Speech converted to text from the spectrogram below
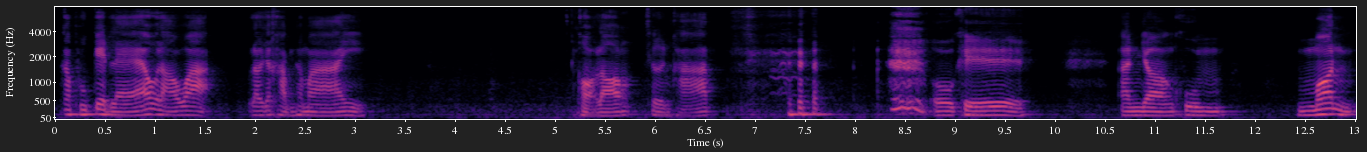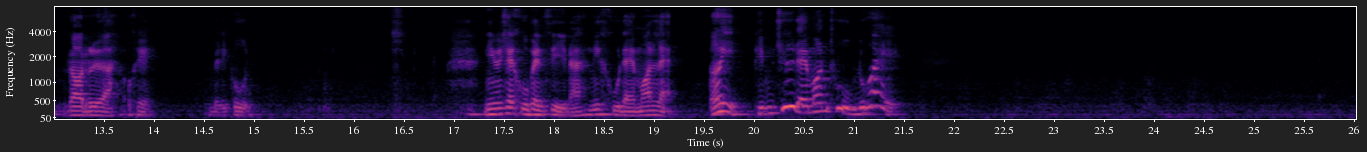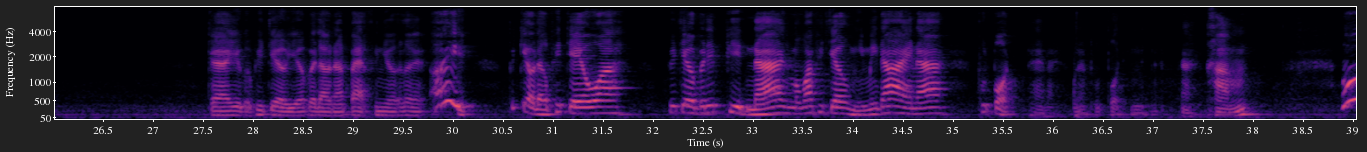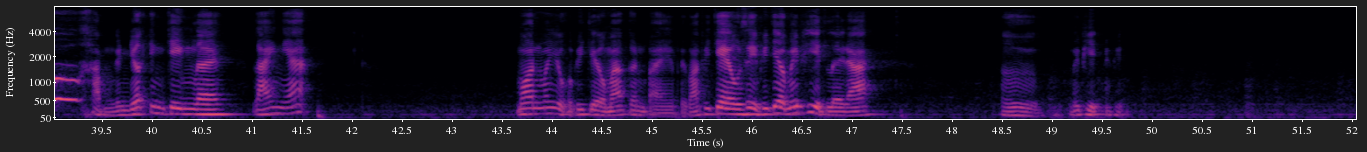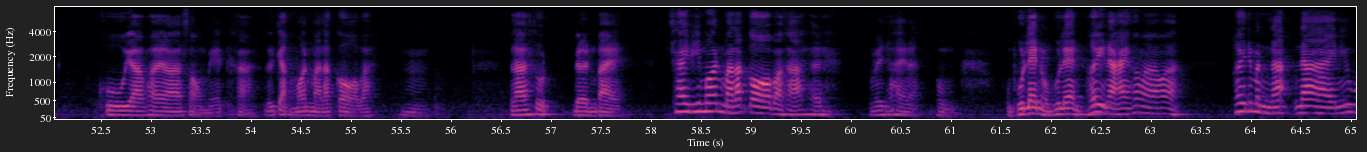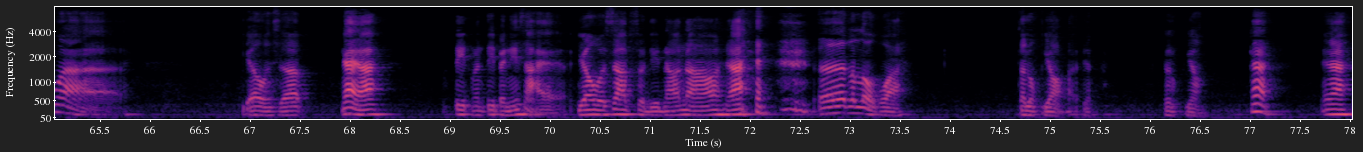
กับภูเก็ตแล้วเราอะเราจะขำทำไม ขอร้องเชิญครับ โอเค อันยองคุมม่อนรอเรือ โอเคเบริกูดนี่ไม่ใช่ครูเพนสีนะ นี่ครูไดมอนด์แหละ เอ้ย พิมพ์ชื่อไดมอนด์ถูกด้วย แกอยู่กับพี่เจลเยอะไปแล้วนะแปลกขึ้นเยอะเลย เอ้ยพี่เกี่ยวอะไรกับพี่เจลวะพี่เจลไม่ได้ผิดนะมาว่าพี่เจลอย่างนี้ไม่ได้นะ พูดปดใช่ไหมนะพูดปดอีกหนึ่งนะขำโอ้ขำกันเยอะจริง ๆ เลยไลน์เนี้ยมอนมาอยู่กับพี่เจลมากเกินไปไปว่าพี่เจลสิพี่เจลไม่ผิดเลยนะเออ ไม่ผิดไม่ผิด ครูยาพาราสองเมตรค่ะ รู้จักมอนมาละกอปะอืม ล่าสุดเดินไป ใช่พี่มอนมาละกอปะคะไม่ใช่นะผม ผมพูดเล่นผมพูดเล่น เฮ้ยนายเข้ามาว่ะ เฮ้ยนี่มันนายนี่ว่าโย่ซับง่ายปะติดมันติดเป็นนิสัยโย่ซับสวัสดีน้องๆนะ เออตลกว่ะ ตลกหยอกอะตลกหยอกฮะนะ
